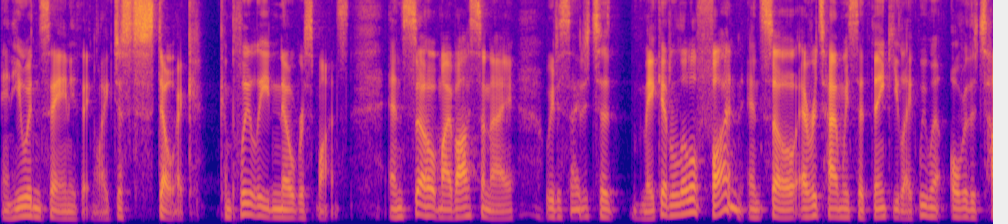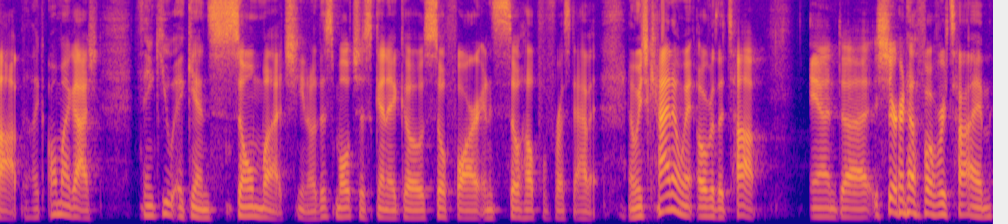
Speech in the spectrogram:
and he wouldn't say anything, like just stoic completely no response. And so my boss and I, we decided to make it a little fun. And so every time we said thank you, like we went over the top, like, oh my gosh, thank you again so much. You know, this mulch is to go so far and it's so helpful for us to have it. And we kind of went over the top. And uh, sure enough, over time,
